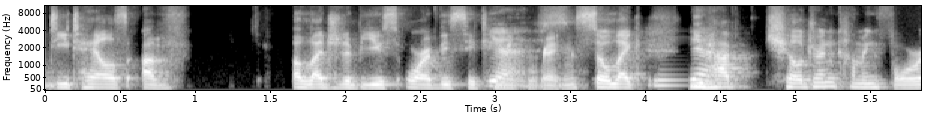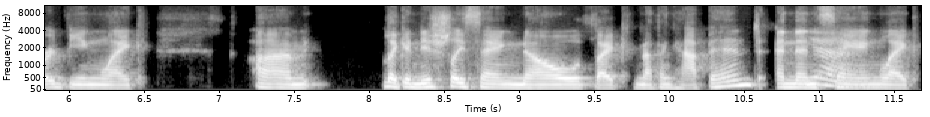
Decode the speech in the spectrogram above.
details of alleged abuse or of these satanic Yes. rings. So like yeah. you have children coming forward being like um like initially saying no like nothing happened and then Yeah. saying like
